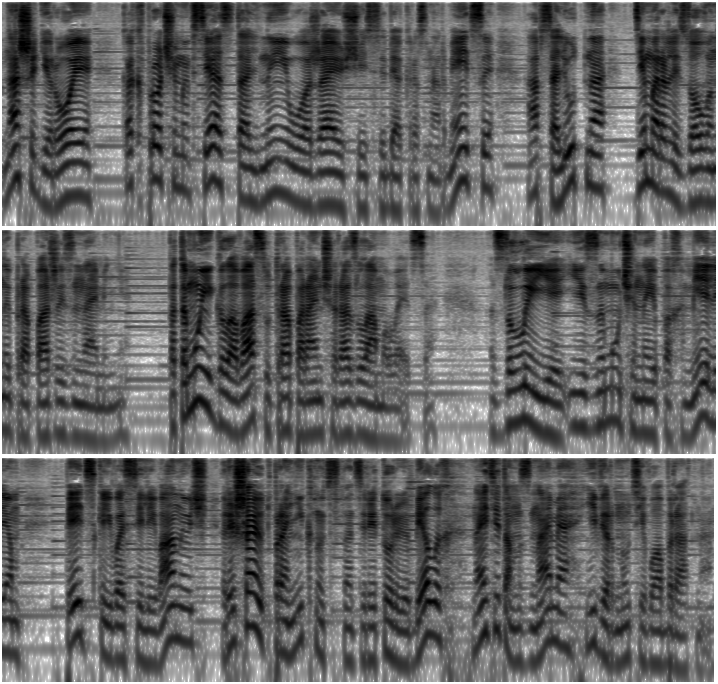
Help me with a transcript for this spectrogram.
наши герои – как, впрочем, и все остальные уважающие себя красноармейцы, абсолютно деморализованы пропажей знамени. Потому и голова с утра пораньше разламывается. Злые и замученные похмельем, Петька и Василий Иванович решают проникнуть на территорию белых, найти там знамя и вернуть его обратно.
